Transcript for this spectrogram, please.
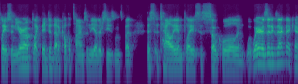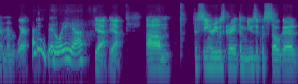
place in Europe. Like they did that a couple times in the other seasons, but this Italian place is so cool. And where is it exactly? I can't remember where. I think Italy. Yeah. Yeah, yeah. Um, the scenery was great. The music was so good.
